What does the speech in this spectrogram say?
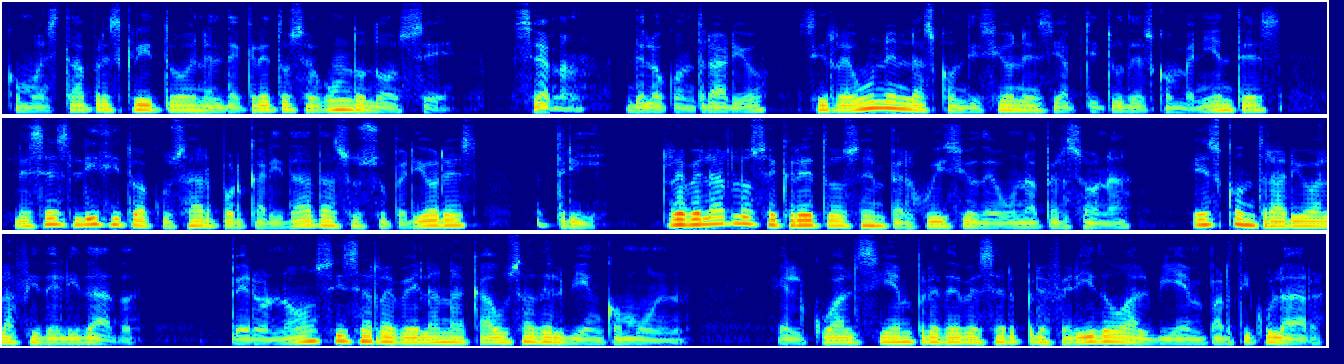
como está prescrito en el decreto segundo 12. 7. De lo contrario, si reúnen las condiciones y aptitudes convenientes, les es lícito acusar por caridad a sus superiores, tri, revelar los secretos en perjuicio de una persona es contrario a la fidelidad, pero no si se revelan a causa del bien común, el cual siempre debe ser preferido al bien particular,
